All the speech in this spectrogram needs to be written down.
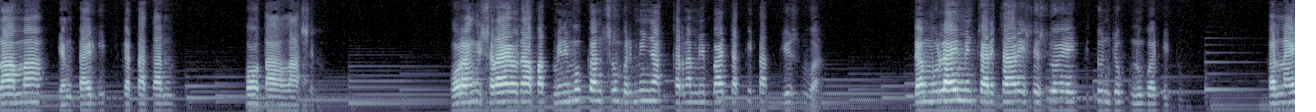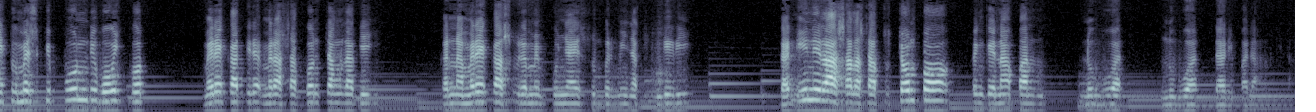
lama yang tadi dikatakan kota Lasem. Orang Israel dapat menemukan sumber minyak karena membaca kitab Yosua dan mulai mencari-cari sesuai petunjuk nubuat itu. Karena itu meskipun diboikot mereka tidak merasa goncang lagi karena mereka sudah mempunyai sumber minyak sendiri dan inilah salah satu contoh penggenapan nubuat nubuat daripada Alkitab.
